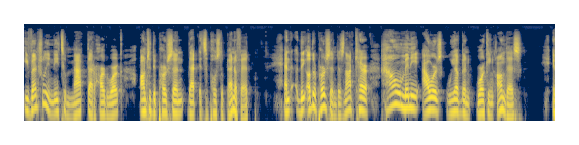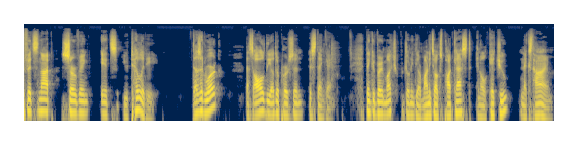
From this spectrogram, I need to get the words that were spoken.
eventually need to map that hard work onto the person that it's supposed to benefit. And the other person does not care how many hours we have been working on this if it's not serving its utility. Does it work? That's all the other person is thinking. Thank you very much for joining the Armani Talks podcast, and I'll catch you next time.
